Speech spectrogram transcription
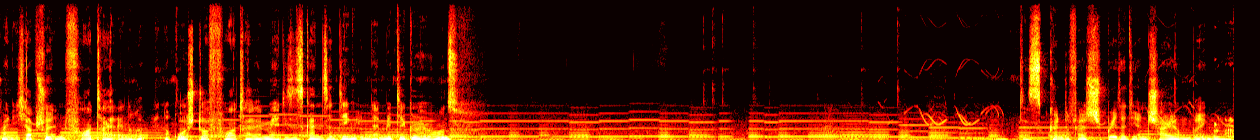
Ich meine, ich habe schon einen Vorteil, einen, Rohstoffvorteil, wenn mir dieses ganze Ding in der Mitte gehört. Das könnte vielleicht später die Entscheidung bringen.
